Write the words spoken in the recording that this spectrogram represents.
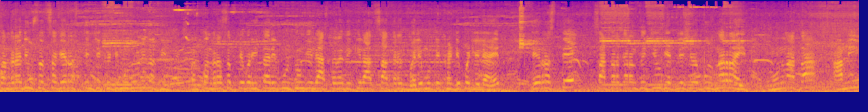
पंधरा दिवसात सगळे रस्त्यांची खड्डी मुजवली जातील. पण पंधरा सप्टेंबर ही तारीख उलटून गेली असताना देखील आज साताऱ्यात भले मोठे खड्डे पडलेले आहेत. हे रस्ते सातारकरांचा जीव घेतल्याशिवाय बुजणार नाहीत. म्हणून आता आम्ही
